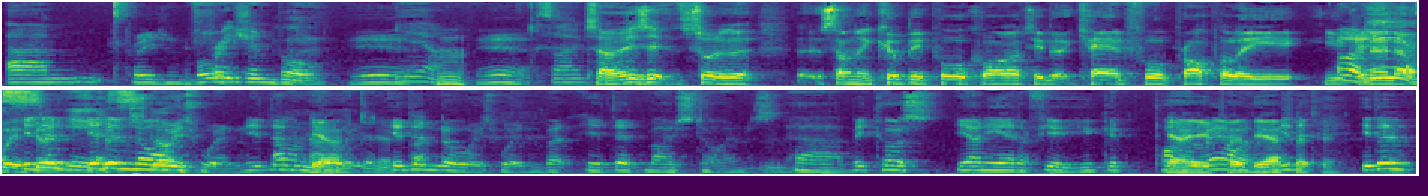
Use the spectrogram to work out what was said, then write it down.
um, Friesian bull. Friesian bull. Yeah, Yeah. yeah. So So is it sort of a, something could be poor quality but cared for properly? You Oh, can end up yes. with You, good. did, you Yes. didn't Not- always win. You didn't. Oh, no, Yeah. we didn't. You didn't always win, but you did most times uh, because you only had a few. You could pop Yeah, you around. put the them. You, did, in. you didn't.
